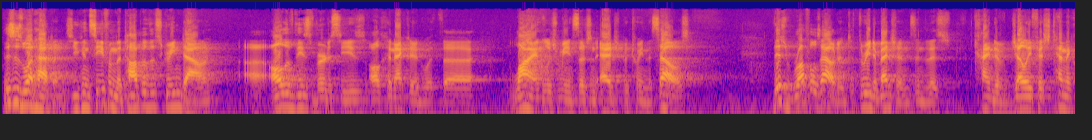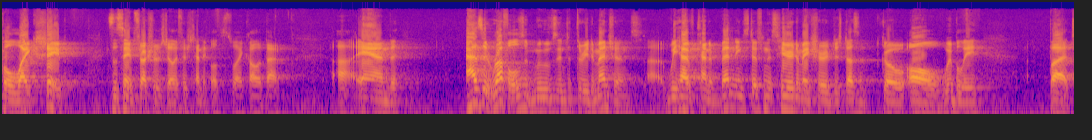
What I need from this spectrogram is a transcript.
This is what happens. You can see from the top of the screen down, uh, all of these vertices all connected with the lines, which means there's an edge between the cells. This ruffles out into three dimensions into this kind of jellyfish tentacle-like shape. It's the same structure as jellyfish tentacles, that's why I call it that. Uh, and as it ruffles, it moves into three dimensions. Uh, we have kind of bending stiffness here to make sure it just doesn't go all wibbly. But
